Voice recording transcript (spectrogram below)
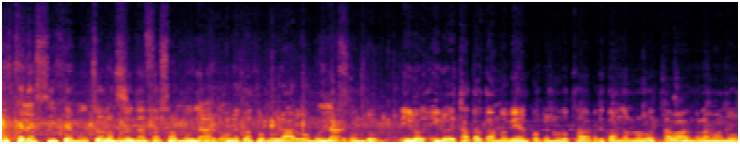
Es que le exige mucho, los Sí, muletazos son muy largos. Un muletazo muy largo, muy, Muy largo. profundo. Y lo, y lo está tratando bien porque no lo estaba apretando, no lo estaba dando la mano.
